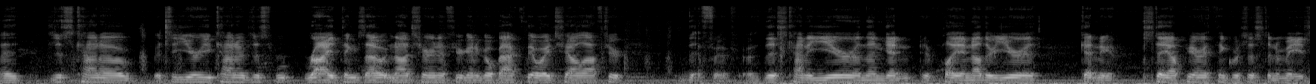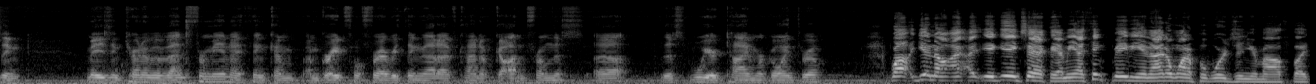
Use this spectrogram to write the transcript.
Uh, just kind of it's a year you kind of just ride things out not sure if you're going to go back to the OHL after this kind of year and then getting to play another year, getting to stay up here, I think was just an amazing, amazing turn of events for me, and I think I'm I'm grateful for everything that I've kind of gotten from this uh, this weird time we're going through. Well, you know, I, I, exactly. I mean, I think maybe, and I don't want to put words in your mouth, but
